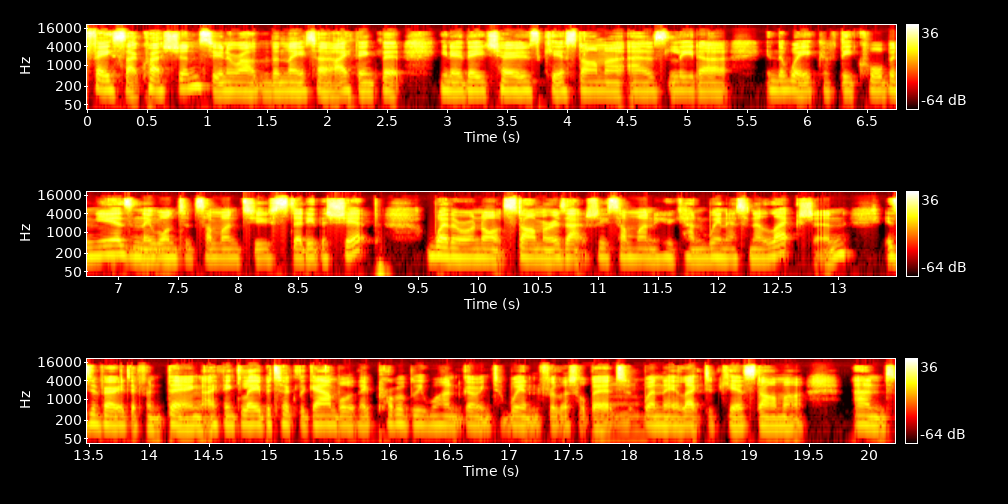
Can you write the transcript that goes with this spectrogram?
face that question sooner rather than later. I think that, you know, they chose Keir Starmer as leader in the wake of the Corbyn years and they mm. wanted someone to steady the ship. Whether or not Starmer is actually someone who can win at an election is a very different thing. I think Labour took the gamble that they probably weren't going to win for a little bit mm. when they elected Keir Starmer and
